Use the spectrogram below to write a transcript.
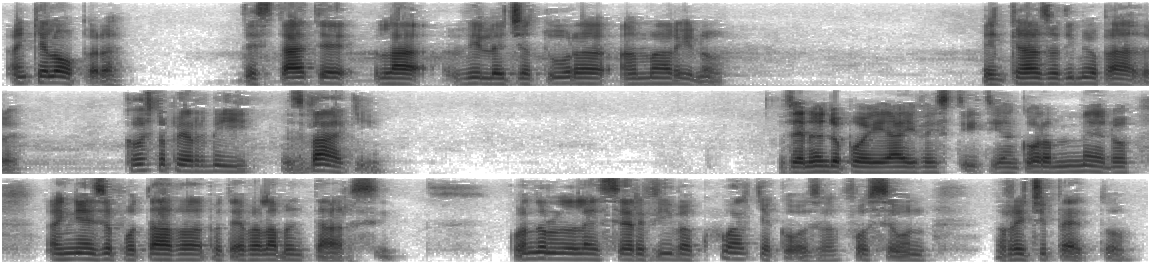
anche l'opera. D'estate la villeggiatura a Marino. In casa di mio padre. Questo per gli svaghi. Venendo poi ai vestiti, ancora meno Agnese poteva, poteva lamentarsi quando le serviva qualche cosa, fosse un recipetto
